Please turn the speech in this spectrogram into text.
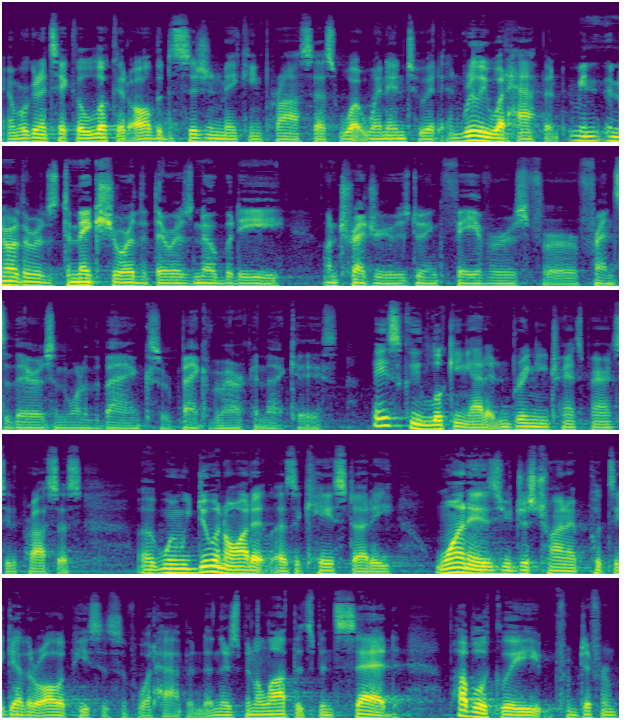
and we're going to take a look at all the decision making process, what went into it, and really what happened. I mean, in other words, to make sure that there was nobody on Treasury who was doing favors for friends of theirs in one of the banks, or Bank of America in that case. Basically, looking at it and bringing transparency to the process. Uh, when we do an audit as a case study, one is you're just trying to put together all the pieces of what happened, and there's been a lot that's been said publicly from different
